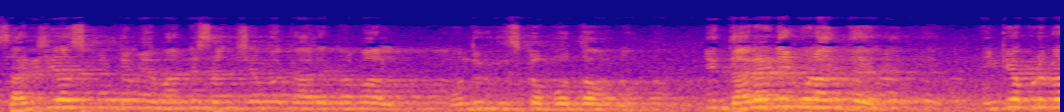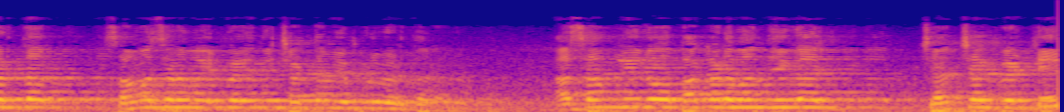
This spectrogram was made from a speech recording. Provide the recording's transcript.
సరి చేసుకుంటూ మేము అన్ని సంక్షేమ కార్యక్రమాలు ముందుకు తీసుకుపోతా ఉన్నాం. ఈ ధరణి కూడా అంతే. ఇంకెప్పుడు పెడతారు? సంవత్సరం అయిపోయింది చట్టం ఎప్పుడు పెడతారు? అసెంబ్లీలో పకడ్బందీగా చర్చలు పెట్టి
